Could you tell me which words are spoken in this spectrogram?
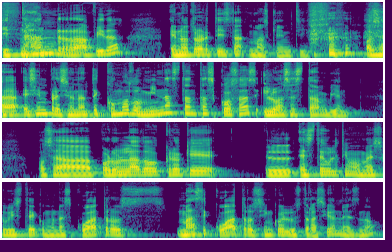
y tan rápida en otro artista más que en ti. O sea, es impresionante cómo dominas tantas cosas y lo haces tan bien. O sea, por un lado, creo que el- este último mes subiste como unas cuatro, más de cuatro o cinco ilustraciones, ¿no?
